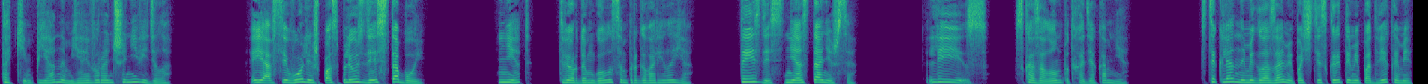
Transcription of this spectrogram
Таким пьяным я его раньше не видела. «Я всего лишь посплю здесь с тобой». «Нет», — твердым голосом проговорила я. «Ты здесь не останешься». «Лиз», — сказал он, подходя ко мне. Стеклянными глазами, почти скрытыми под веками,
